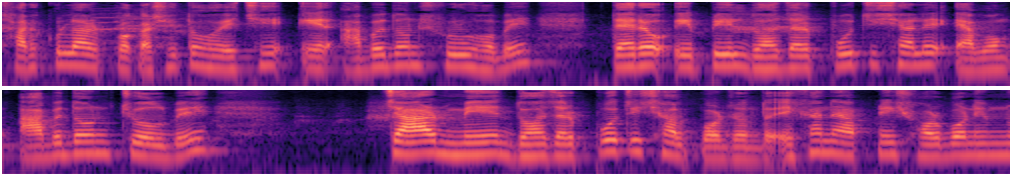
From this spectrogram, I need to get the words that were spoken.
সার্কুলার প্রকাশিত হয়েছে। এর আবেদন শুরু হবে ১৩ এপ্রিল দু হাজার পঁচিশ সালে এবং আবেদন চলবে চার মে দু হাজার পঁচিশ সাল পর্যন্ত। এখানে আপনি সর্বনিম্ন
